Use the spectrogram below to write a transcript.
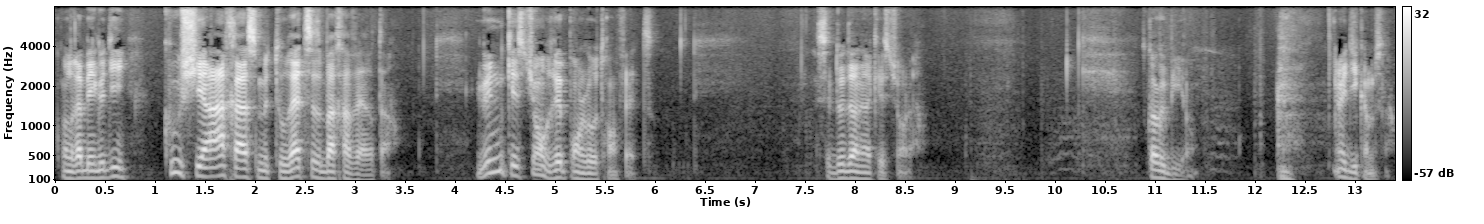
quand le Rabbi le dit, L'une question répond l'autre en fait. Ces deux dernières questions-là. C'est quoi le bilan? Il dit comme ça.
